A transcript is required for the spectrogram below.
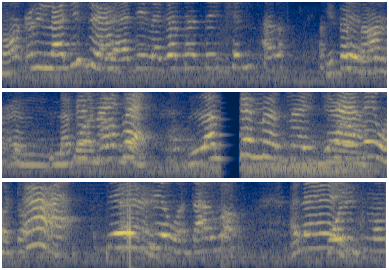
નોકરી લાગી છે લગન લગન લગન જ નહીં છે પોલીસમાં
